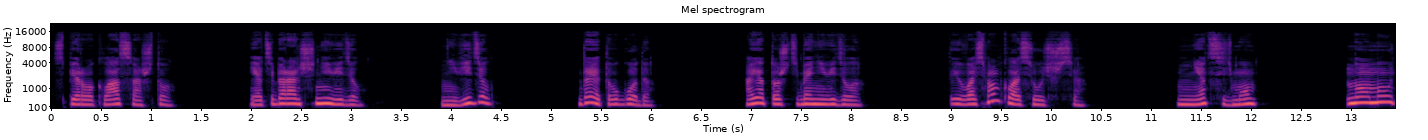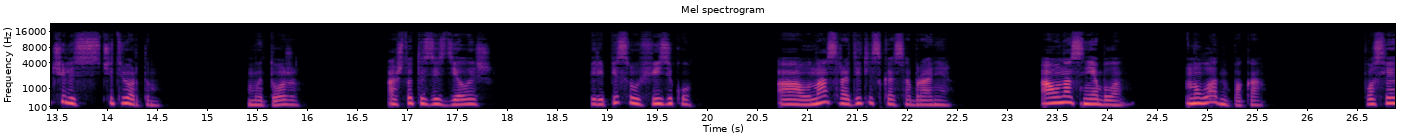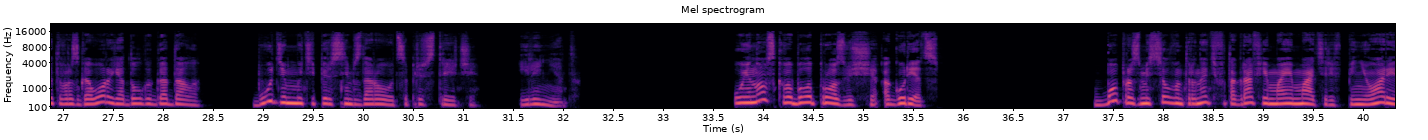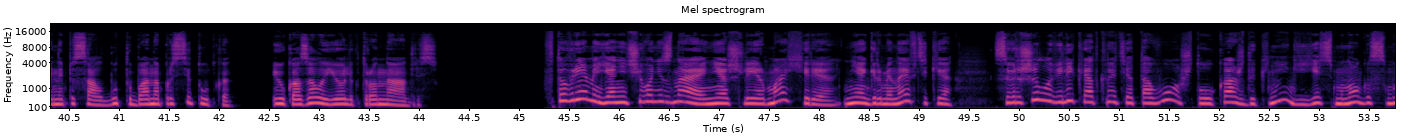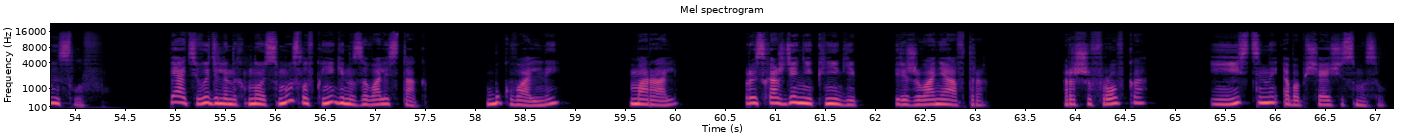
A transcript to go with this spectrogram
«С первого класса, а что?» «Я тебя раньше не видел». Не видел? До этого года. А я тоже тебя не видела. Ты в восьмом классе учишься? Нет, в седьмом. Но мы учились с четвертым. Мы тоже. А что ты здесь делаешь? Переписываю физику. А у нас родительское собрание. А у нас не было. Ну ладно, пока. После этого разговора я долго гадала, будем мы теперь с ним здороваться при встрече или нет. У Яновского было прозвище «Огурец». Боб разместил в интернете фотографии моей матери в пеньюаре и написал, будто бы она проститутка, и указал ее электронный адрес. В то время я, ничего не зная ни о Шлейермахере, ни о герменевтике, совершила великое открытие того, что у каждой книги есть много смыслов. Пять выделенных мной смыслов книги назывались так. Буквальный, мораль, происхождение книги, переживания автора, расшифровка и истинный обобщающий смысл.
